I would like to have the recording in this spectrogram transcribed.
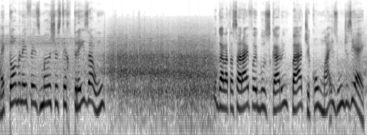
McTominay fez Manchester 3 a 1. Galatasaray foi buscar o empate com mais um de Ziyech.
